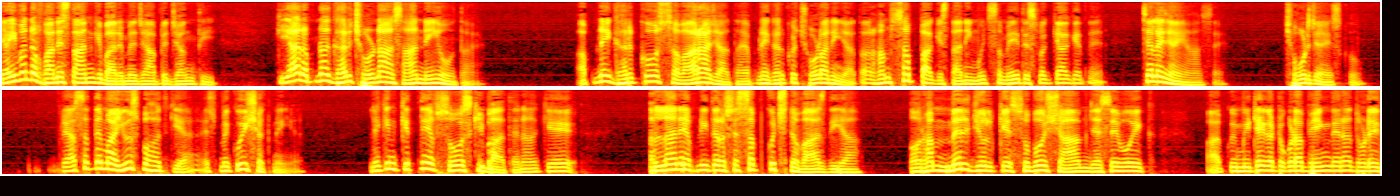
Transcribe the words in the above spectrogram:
या इवन अफ़गानिस्तान के बारे में जहाँ पे जंग थी कि यार अपना घर छोड़ना आसान नहीं होता है। अपने घर को सवारा जाता है, अपने घर को छोड़ा नहीं जाता। और हम सब पाकिस्तानी मुझ समेत इस वक्त क्या कहते हैं? चले जाए यहाँ से, छोड़ जाए इसको। रियासत ने मायूस बहुत किया, इसमें कोई शक नहीं है। लेकिन कितने अफसोस की बात है ना कि अल्लाह ने अपनी तरफ़ से सब कुछ नवाज़ दिया और हम मिलजुल के सुबह शाम जैसे वो एक, आप कोई मीठे का टुकड़ा फेंक देना, थोड़े,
